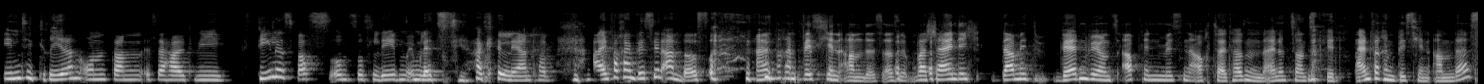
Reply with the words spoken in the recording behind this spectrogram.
integrieren und dann ist er halt wie vieles, was uns das Leben im letzten Jahr gelernt hat, einfach ein bisschen anders. Einfach ein bisschen anders. Also wahrscheinlich, damit werden wir uns abfinden müssen, auch 2021 wird einfach ein bisschen anders.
